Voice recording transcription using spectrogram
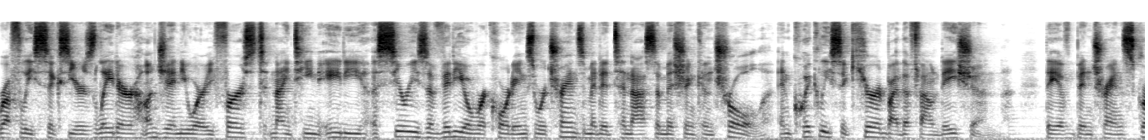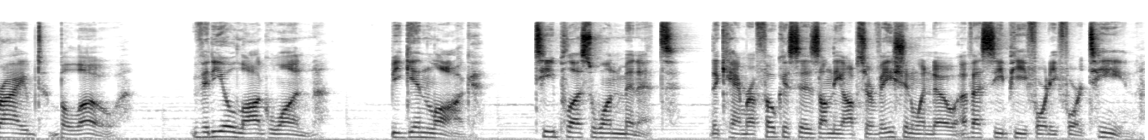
Roughly six years later, on January 1st, 1980, a series of video recordings were transmitted to NASA Mission Control and quickly secured by the Foundation. They have been transcribed below. Video Log 1 Begin Log T plus 1 minute The camera focuses on the observation window of SCP-4014.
